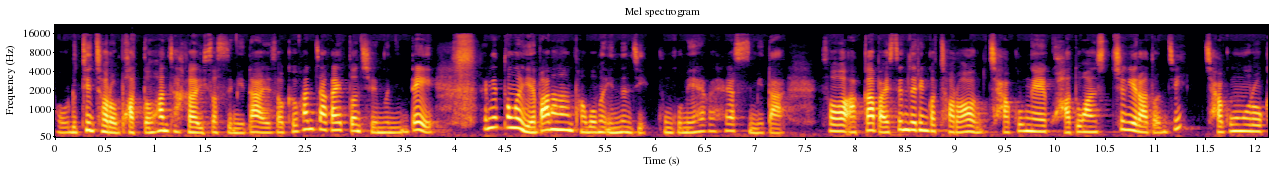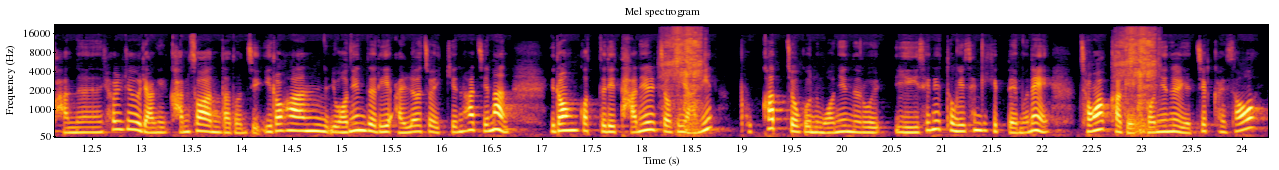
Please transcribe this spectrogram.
어, 루틴처럼 봤던 환자가 있었습니다. 그래서 그 환자가 했던 질문인데 생리통을 예방하는 방법은 있는지 궁금해 하였습니다. 그래서 아까 말씀드린 것처럼 자궁의 과도한 수축이라든지 자궁으로 가는 혈류량이 감소한다든지 이러한 원인들이 알려져 있긴 하지만 이런 것들이 단일적이 아닌 복합적인 원인으로 이 생리통이 생기기 때문에 정확하게 원인을 예측해서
